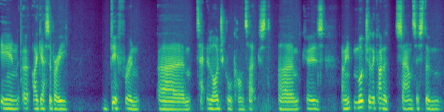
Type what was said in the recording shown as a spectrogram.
in, uh, I guess, a very different um, technological context? Because um, I mean, much of the kind of sound system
